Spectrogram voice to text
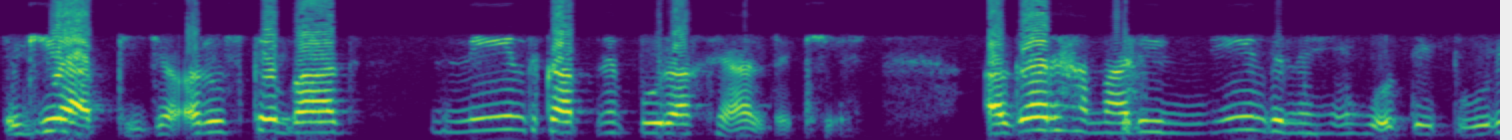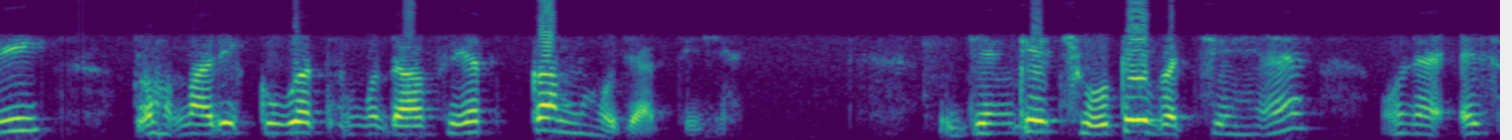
تو یہ آپ کیجیے، اور اس کے بعد نیند کا اپنے پورا خیال رکھیے۔ اگر ہماری نیند نہیں ہوتی پوری، تو ہماری قوت مدافعت کم ہو جاتی ہے۔ جن کے چھوٹے بچے ہیں، انہیں اس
